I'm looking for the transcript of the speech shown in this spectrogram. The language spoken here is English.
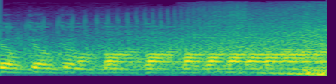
キョンキョンキ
